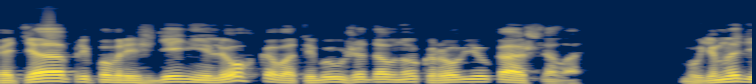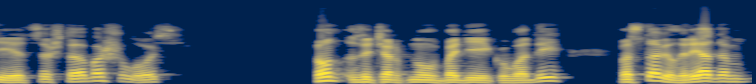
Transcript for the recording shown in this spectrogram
Хотя при повреждении легкого ты бы уже давно кровью кашляла. Будем надеяться, что обошлось. Он зачерпнул в бодейку воды, поставил рядом,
